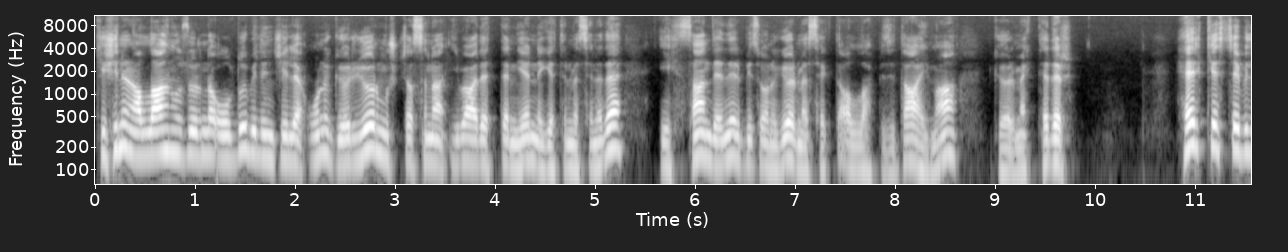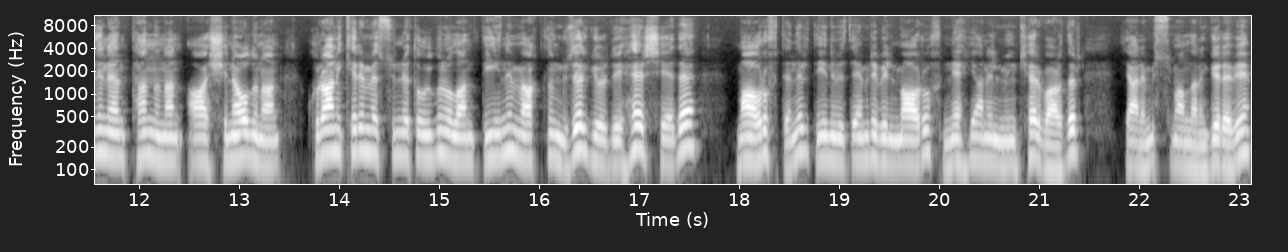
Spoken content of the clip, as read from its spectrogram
kişinin Allah'ın huzurunda olduğu bilinciyle onu görüyormuşçasına ibadetlerini yerine getirmesine de ihsan denir. Biz onu görmesek de Allah bizi daima görmektedir. Herkesçe bilinen, tanınan, aşina olunan, Kur'an-ı Kerim ve sünnete uygun olan dinin ve aklın güzel gördüğü her şeye de maruf denir. Dinimizde emri bil maruf, nehyanil münker vardır. Yani Müslümanların görevi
